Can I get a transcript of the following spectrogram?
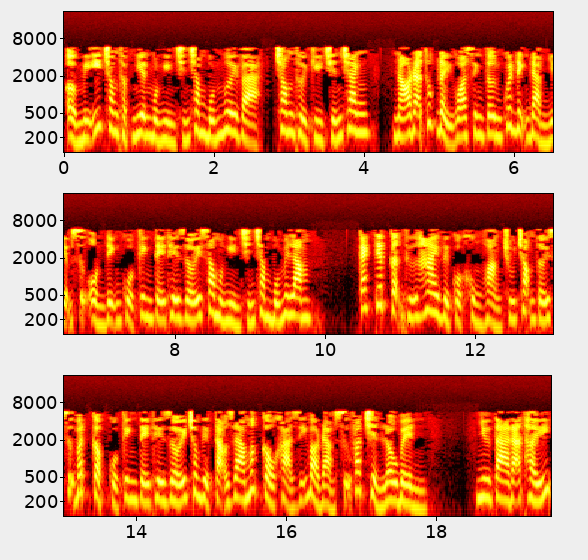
ở Mỹ trong thập niên 1940 và trong thời kỳ chiến tranh, nó đã thúc đẩy Washington quyết định đảm nhiệm sự ổn định của kinh tế thế giới sau 1945. Cách tiếp cận thứ hai về cuộc khủng hoảng chú trọng tới sự bất cập của kinh tế thế giới trong việc tạo ra mức cầu khả dĩ bảo đảm sự phát triển lâu bền. Như ta đã thấy,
